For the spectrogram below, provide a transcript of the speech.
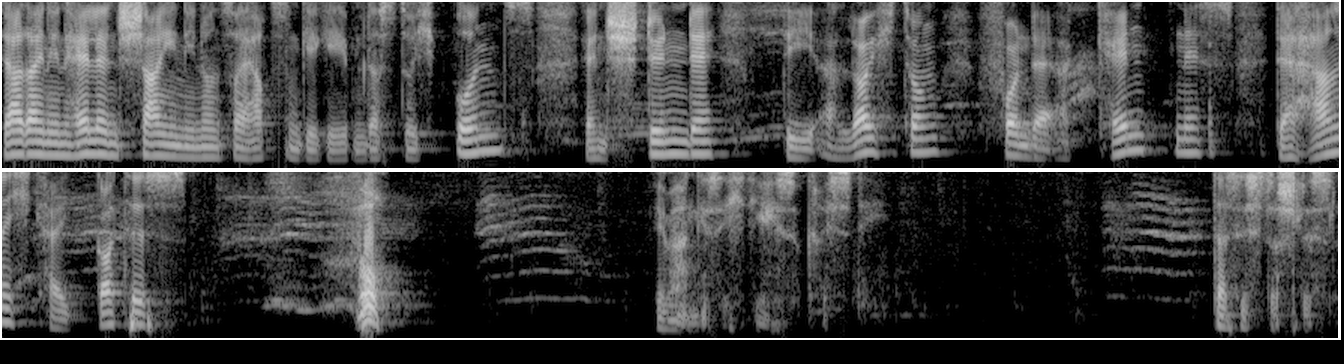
Der hat einen hellen Schein in unsere Herzen gegeben, dass durch uns entstünde die Erleuchtung von der Erkenntnis der Herrlichkeit Gottes. Wo? Im Angesicht Jesu Christi. Das ist der Schlüssel.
